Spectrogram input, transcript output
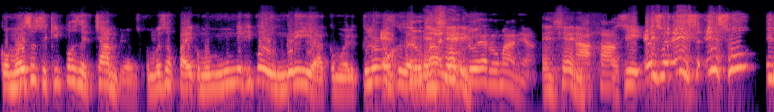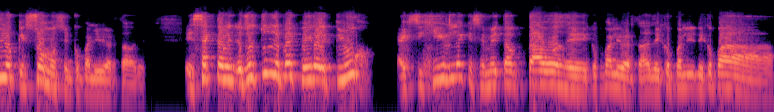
como esos equipos de Champions, como esos países, como un equipo de Hungría, como el club el de club, Rumania. Sheriff. club de Rumania. El sheriff. Ajá. Así, eso, eso, eso es lo que somos en Copa Libertadores. Exactamente. Entonces tú le puedes pedir al club a exigirle que se meta a octavos de Copa Libertadores, de Copa, de Copa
